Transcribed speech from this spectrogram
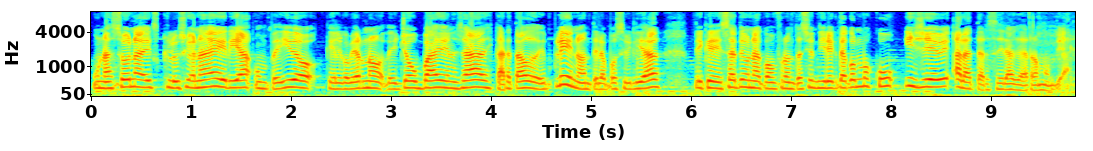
una zona de exclusión aérea, un pedido que el gobierno de Joe Biden ya ha descartado de pleno ante la posibilidad de que desate una confrontación directa con Moscú y lleve a la Tercera Guerra Mundial.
